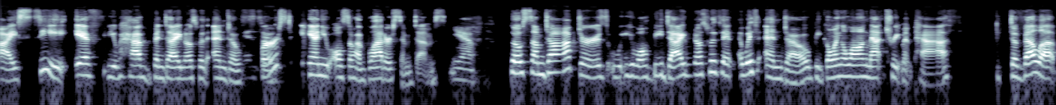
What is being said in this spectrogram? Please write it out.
IC if you have been diagnosed with endo, Endo. first and you also have bladder symptoms. Yeah. So some doctors you will be diagnosed with it with endo, be going along that treatment path, develop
